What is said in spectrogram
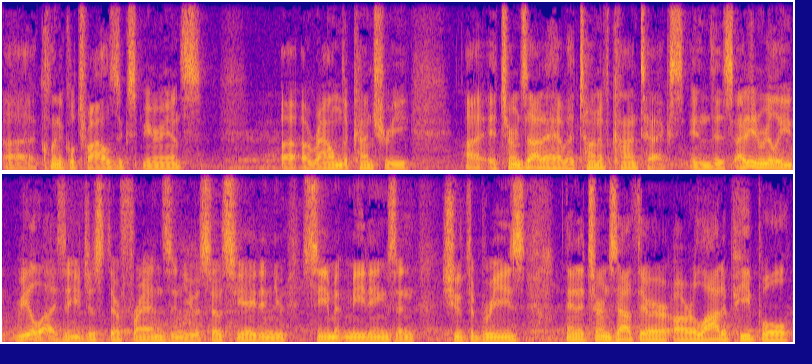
uh, clinical trials experience uh, around the country. Uh, it turns out I have a ton of contacts in this. I didn't really realize that you just they're friends and you associate and you see them at meetings and shoot the breeze. And it turns out there are a lot of people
